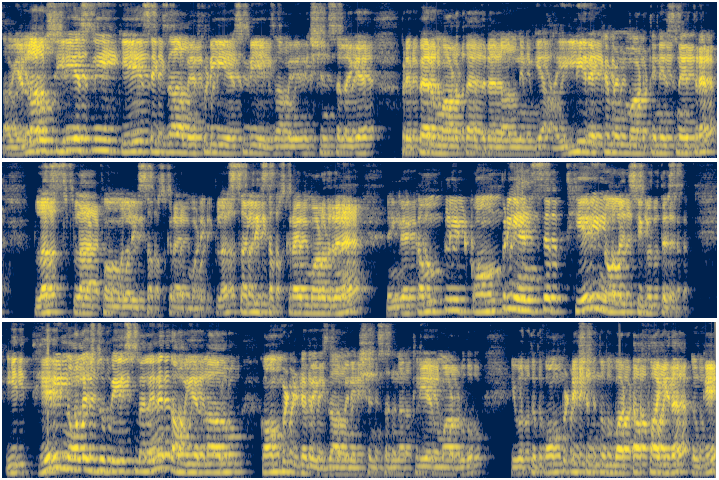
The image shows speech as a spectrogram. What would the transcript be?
ನಾವು ಎಲ್ಲರೂ seriously K S exam F D S D examinations ಅಲ್ಲಿಗೆ ಪ್ರಿಪೇರ್ ಮಾಡ್ತಾ ಇದ್ರೆ ನಾನು ನಿಮಗೆ ಹೈಲಿ ರೆಕಮೆಂಡ್ ಮಾಡ್ತೀನಿ ಸ್ನೇಹಿತರೆ. ಪ್ಲಸ್ ಪ್ಲಾಟ್ಫಾರ್ಮ್ ಅಲ್ಲಿ ಸಬ್ಸ್ಕ್ರೈಬ್ ಮಾಡಿ. ಪ್ಲಸ್ ಅಲ್ಲಿ ಸಬ್ಸ್ಕ್ರೈಬ್ ಮಾಡಿದ್ರೆ ನಿಮಗೆ ಕಂಪ್ಲೀಟ್ ಕಾಂಪ್ರಿಹೆನ್ಸಿವ್ ಥಿಯರಿ ನಾಲೆಜ್ ಸಿಗುತ್ತೆ ಸರ್ ಈ ಥಿಯರಿ ನಾಲೆಜ್ ಬೇಸ್ ಮೇಲೆ ತಾವು ಎಲ್ಲರೂ ಕಾಂಪಿಟೇಟಿವ್ ಎಕ್ಸಾಮಿನೇಷನ್ಸ್ ಅನ್ನ ಕ್ಲಿಯರ್ ಮಾಡಬಹುದು ಇವತ್ತು ಕಾಂಪಿಟೇಷನ್ ತುಂಬಾ ಟಫ್ ಆಗಿದೆ. Okay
